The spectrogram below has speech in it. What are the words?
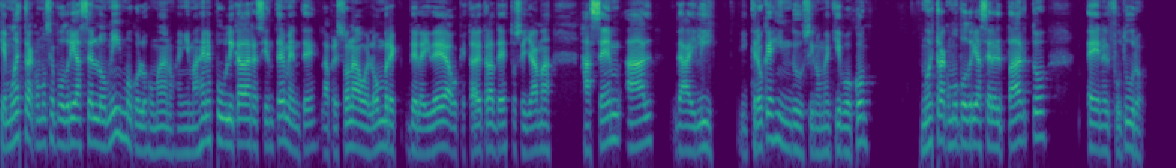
que muestra cómo se podría hacer lo mismo con los humanos. En imágenes publicadas recientemente, la persona o el hombre de la idea o que está detrás de esto se llama Hassem al-Gaili y creo que es hindú, si no me equivoco. Muestra cómo podría ser el parto en el futuro.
